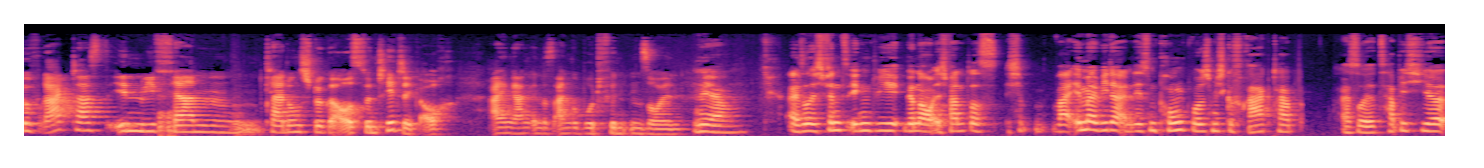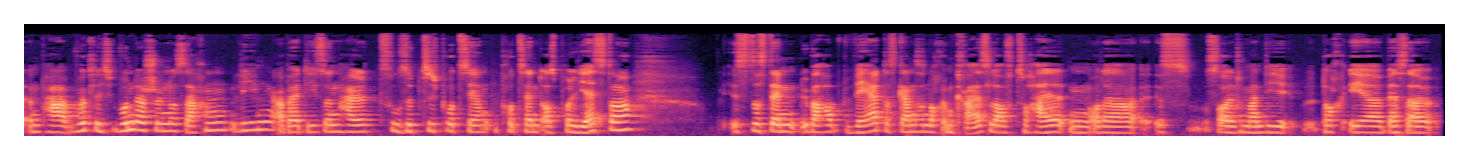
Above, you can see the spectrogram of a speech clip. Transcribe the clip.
gefragt hast, inwiefern Kleidungsstücke aus Synthetik auch Eingang in das Angebot finden sollen. Ja. Also ich finde es irgendwie, genau, ich fand das, ich war immer wieder an diesem Punkt, wo ich mich gefragt habe, also jetzt habe ich hier ein paar wirklich wunderschöne Sachen liegen, aber die sind halt zu 70 Prozent aus Polyester. Ist es denn überhaupt wert, das Ganze noch im Kreislauf zu halten? Oder ist, sollte man die doch eher besser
